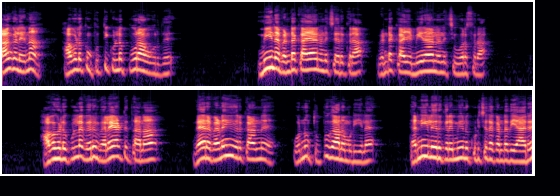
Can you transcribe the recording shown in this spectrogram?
காங்கலைன்னா அவளுக்கும் புத்திக்குள்ளே பூரா ஊறுது. மீனை வெண்டைக்காயாக நினச்சி இருக்கிறா? வெண்டைக்காயை மீனாக நினச்சி உரசுறா? அவங்களுக்குள்ளே வெறும் விளையாட்டு தானா வேறு வினையும் இருக்கான்னு ஒன்றும் துப்பு காண முடியல. தண்ணியில் இருக்கிற மீன் குடிச்சதை கண்டது யார்?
